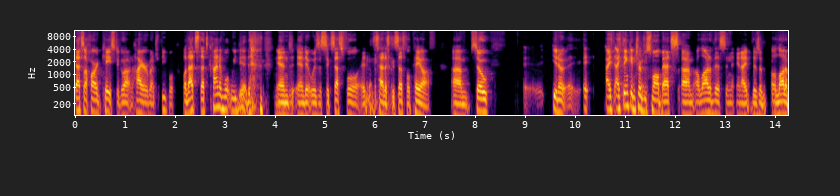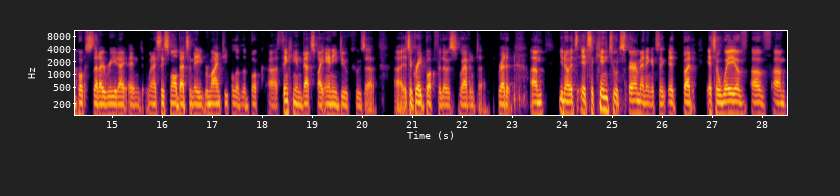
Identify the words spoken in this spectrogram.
that's a hard case to go out and hire a bunch of people. Well, that's that's kind of what we did, and and it was a successful. It's had a successful payoff. Um, so, you know, it, I, I, think in terms of small bets, um, a lot of this, and, and I, there's a, a, lot of books that I read. I, and when I say small bets, it may remind people of the book uh, "Thinking in Bets" by Annie Duke, who's a uh, it's a great book for those who haven't uh, read it. Um, you know, it's it's akin to experimenting. It's a it, but it's a way of of um,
